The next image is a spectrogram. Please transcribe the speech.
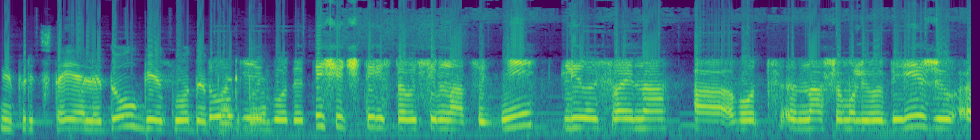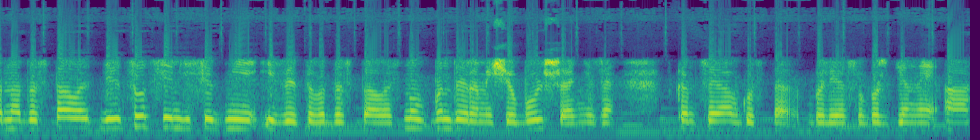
И предстояли долгие годы долгие борьбы. годы. 1418 дней длилась война, а вот нашему левобережью она досталась, 970 дней из этого досталось. Ну, Бандерам еще больше, они же в конце августа были освобождены, а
